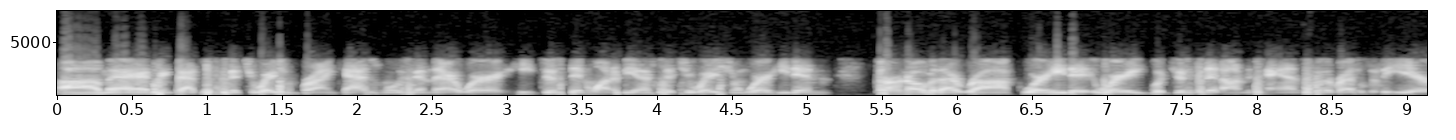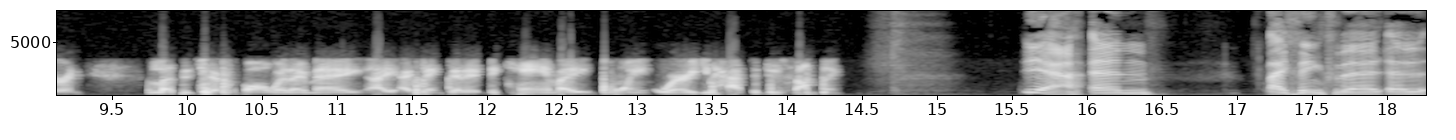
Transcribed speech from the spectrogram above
um, I think that's the situation Brian Cashman was in there, where he just didn't want to be in a situation where he didn't turn over that rock, where he did, where he would just sit on his hands for the rest of the year and let the chips fall where they may. I, I think that it became a point where you have to do something. Yeah, and I think that uh,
